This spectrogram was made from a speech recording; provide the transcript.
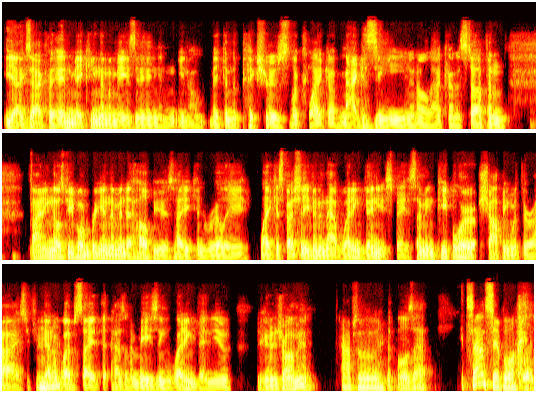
Yeah, exactly. And making them amazing and, you know, making the pictures look like a magazine and all that kind of stuff. And finding those people and bringing them in to help you is how you can really like especially even in that wedding venue space i mean people are shopping with their eyes if you've mm-hmm. got a mm-hmm. website that has an amazing wedding venue you're going to draw them in absolutely simple as that it sounds simple.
